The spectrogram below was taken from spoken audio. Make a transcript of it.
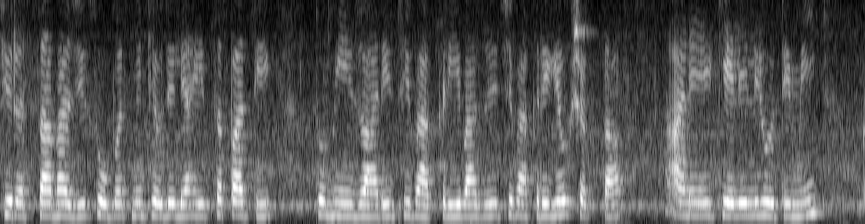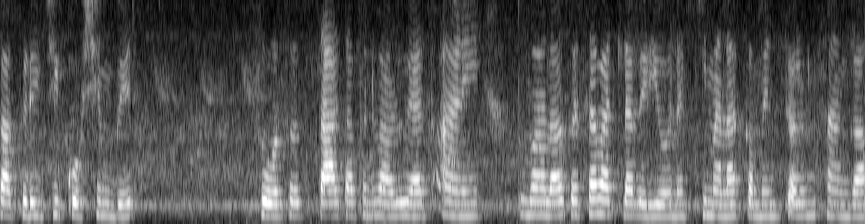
ची रस्सा भाजी सोबत मी ठेवलेली आहे. चपाती. तुम्ही ज्वारीची भाकरी बाजरीची भाकरी घेऊ शकता. आणि केलेली होती मी काकडीची कोशिंबीर. सो असं ताट आपण वाळूयात. आणि तुम्हाला कसा वाटला व्हिडिओ नक्की मला कमेंट करून सांगा.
